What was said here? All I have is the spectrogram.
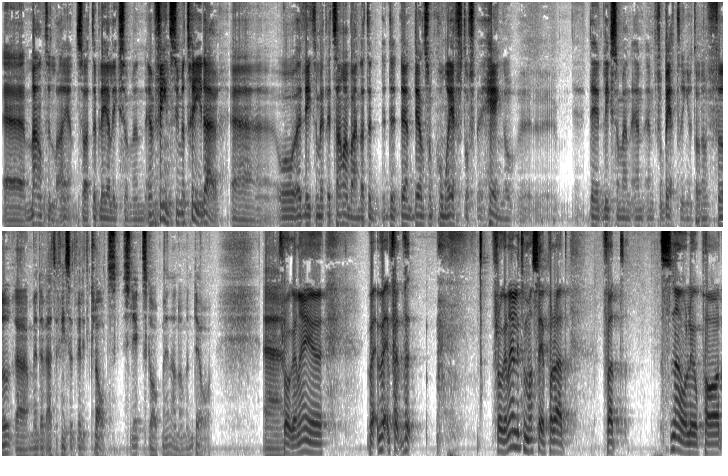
eh, Mountain Lion. Så att det blir liksom en, en fin symmetri där. Eh, och liksom ett, ett sammanband att det, det, den, den som kommer efter hänger eh, det är liksom en, en, en förbättring utav den förra men det, att det finns ett väldigt klart släktskap mellan dem ändå. Eh, Frågan är ju... för- för- för- Frågan är lite hur man ser på det att, för att Snow Leopard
